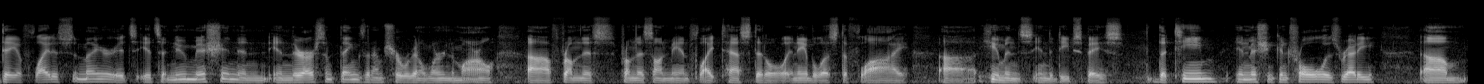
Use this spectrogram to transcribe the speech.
day of flight is familiar. It's it's a new mission, and, and there are some things that I'm sure we're going to learn tomorrow uh, from this from this unmanned flight test that'll enable us to fly uh, humans into deep space. The team in mission control is ready. Um,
